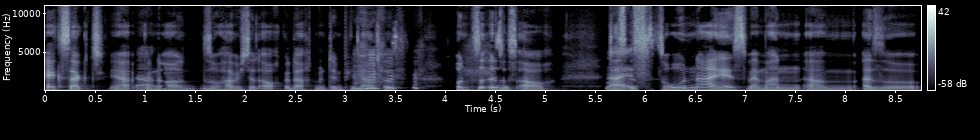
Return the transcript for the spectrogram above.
Exakt, ja, Ja. genau so habe ich das auch gedacht mit dem Pilates. Und so ist es auch. Das Nice. ist so nice, wenn man, ähm, also,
